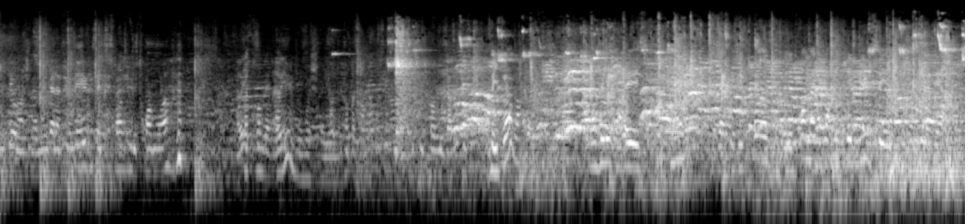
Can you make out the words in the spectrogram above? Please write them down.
Vidéo, hein, je vais amener à la Fédé, vous êtes suspendu 3 mois. Ah oui Pas de problème. Ah oui, mais moi je fais. Ils font pas semblant aussi. Ils font des arbitres, c'est ça Mais ils peuvent, hein. Et- j'ai trois, matchs d'arbitre de c'est la merde.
